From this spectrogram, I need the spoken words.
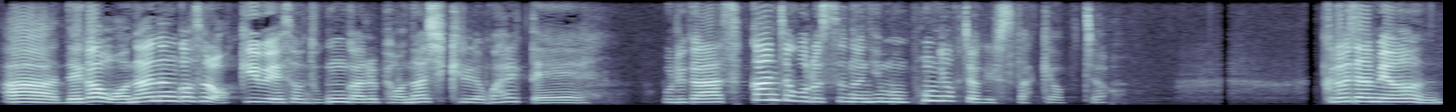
아, 내가 원하는 것을 얻기 위해서 누군가를 변화시키려고 할 때 우리가 습관적으로 쓰는 힘은 폭력적일 수밖에 없죠. 그러자면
